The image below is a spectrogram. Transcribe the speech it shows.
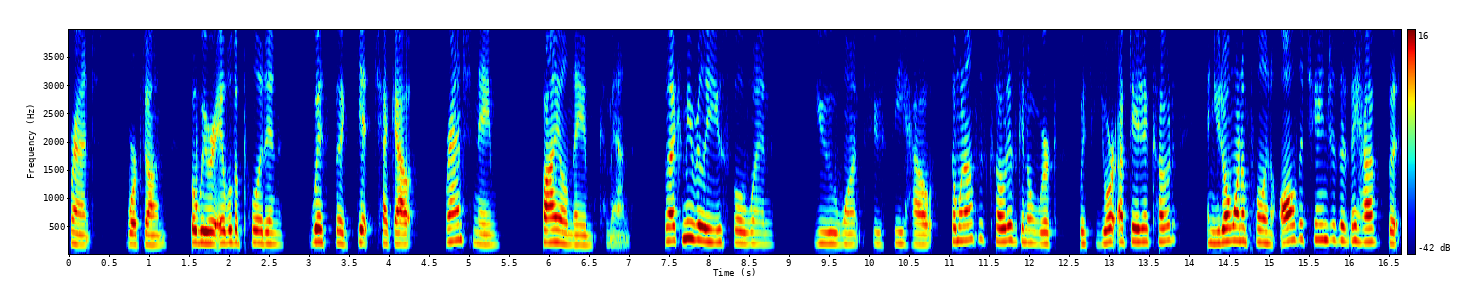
branch worked on, but we were able to pull it in with the git checkout branch name file name command. So that can be really useful when you want to see how someone else's code is going to work with your updated code and you don't want to pull in all the changes that they have, but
